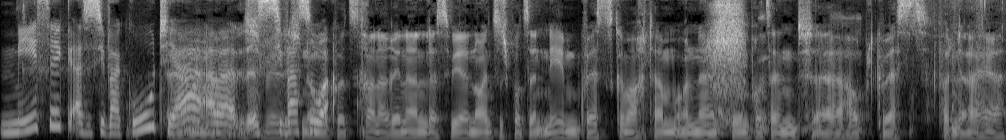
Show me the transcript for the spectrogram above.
mäßig, also sie war gut, ja, ähm, aber ich es, sie war so. Ich mal kurz dran erinnern, dass wir 90 Prozent Nebenquests gemacht haben und äh, 10 Prozent äh, Hauptquests. Von daher.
